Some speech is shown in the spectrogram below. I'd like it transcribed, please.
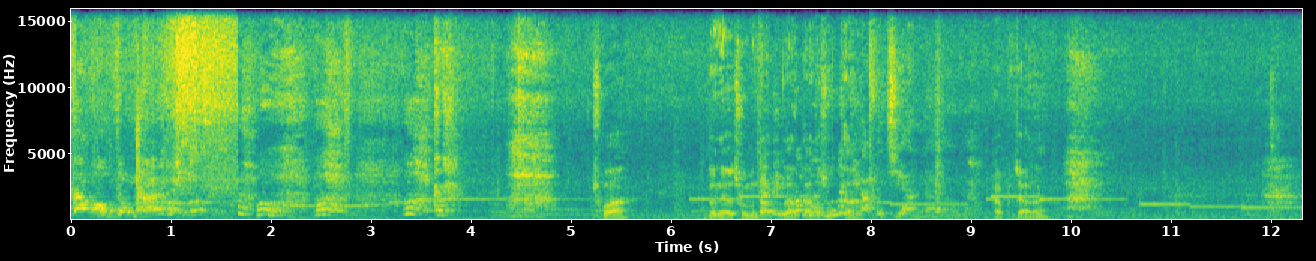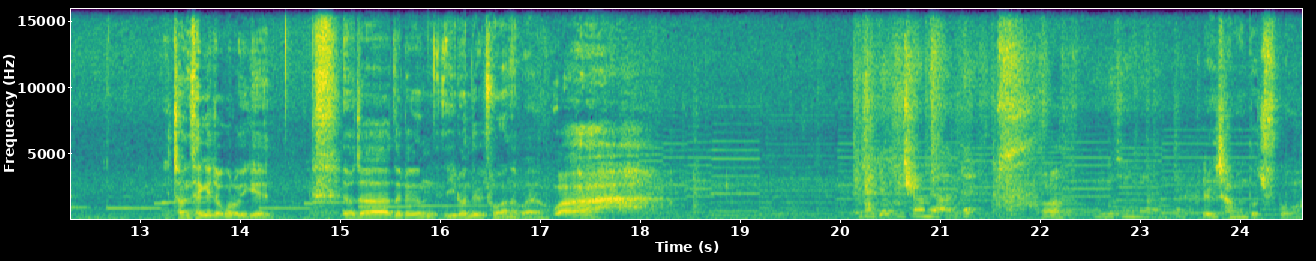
tâm ổn trong đấy 좋아? 너네가 좋으면 나도 나, 나도 좋다. 나쁘지 않아요. 나쁘지 않아? 이전 세계적으로 이게 여자들은 이런 데를 좋아하나 봐요. 와. 여기 자면 안 돼? 어? 여기 자면 안 돼? 여기 자면 너 죽어.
